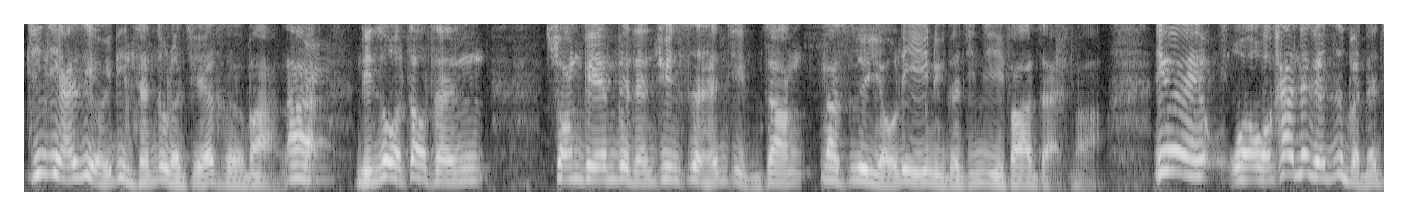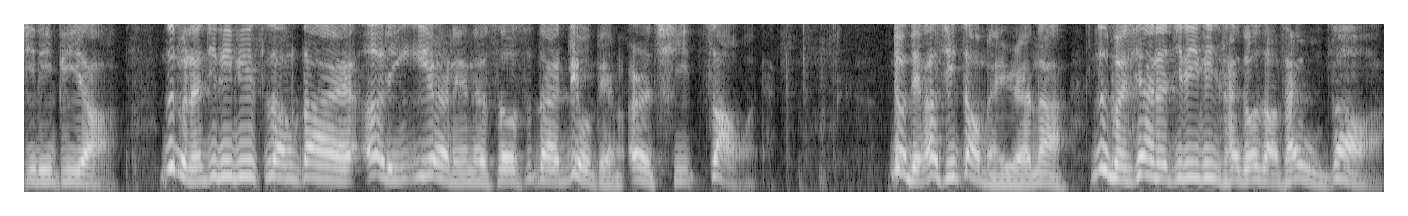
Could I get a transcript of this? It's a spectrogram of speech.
经济还是有一定程度的结合嘛。那你如果造成双边变成军事很紧张，那是不是有利于你的经济发展啊？因为我我看那个日本的 GDP 啊，日本的 GDP 实际上在二零一二年的时候是在六点二七兆啊，六点二七兆美元呐。日本现在的 GDP 才多少？才五兆啊。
